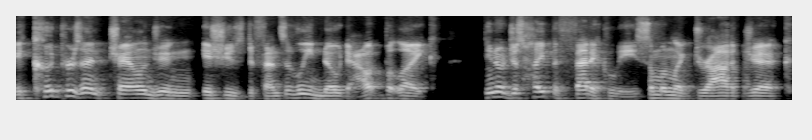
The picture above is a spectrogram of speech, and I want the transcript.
It could present challenging issues defensively, no doubt, but like you know, just hypothetically, someone like Dragic,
